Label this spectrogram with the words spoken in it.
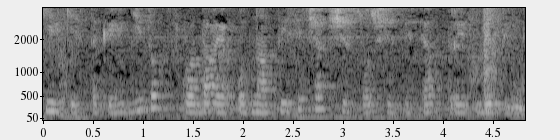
Кількість таких діток складає 1663 дитини.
